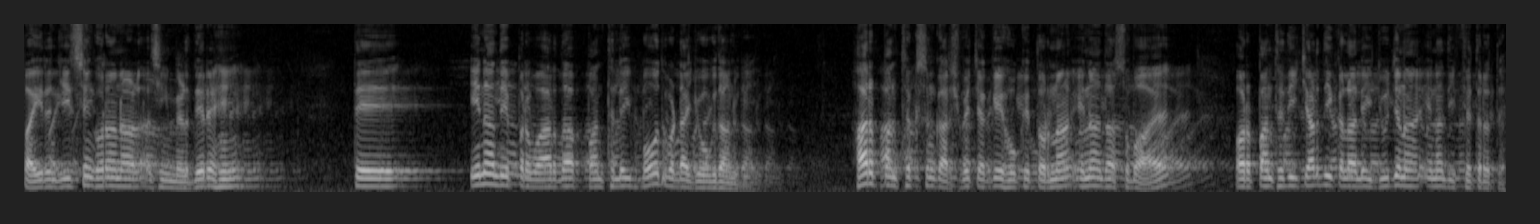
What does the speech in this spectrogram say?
ਭਾਈ ਰਣਜੀਤ ਸਿੰਘ ਹੋਰਾਂ ਨਾਲ ਅਸੀਂ ਮਿਲਦੇ ਰਹੇ ਹਾਂ ਤੇ ਇਹਨਾਂ ਦੇ ਪਰਿਵਾਰ ਦਾ ਪੰਥ ਲਈ ਬਹੁਤ ਵੱਡਾ ਯੋਗਦਾਨ ਵੀ। ਹਰ ਪੰਥਕ ਸੰਘਰਸ਼ ਵਿੱਚ ਅੱਗੇ ਹੋ ਕੇ ਤੁਰਨਾ ਇਹਨਾਂ ਦਾ ਸੁਭਾਅ ਹੈ ਔਰ ਪੰਥ ਦੀ ਚੜ੍ਹਦੀ ਕਲਾ ਲਈ ਜੂਝਣਾ ਇਹਨਾਂ ਦੀ ਫਿਤਰਤ ਹੈ।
